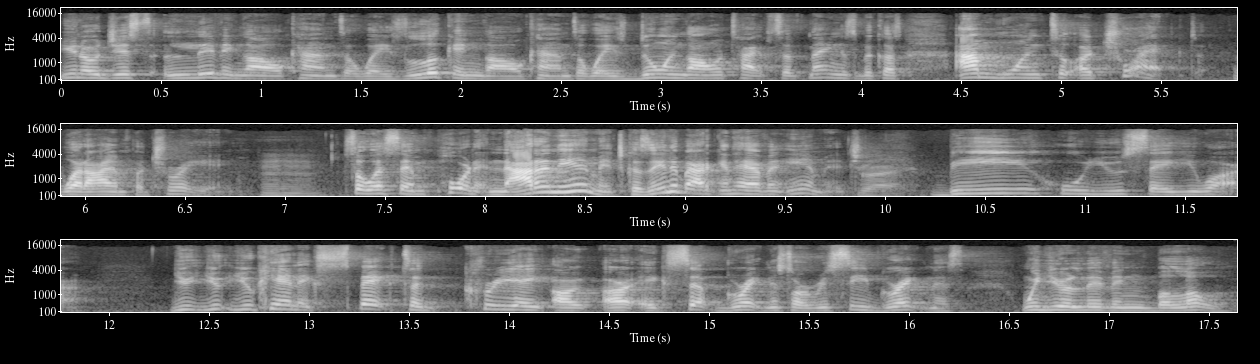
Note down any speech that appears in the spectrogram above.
you know, just living all kinds of ways, looking all kinds of ways, doing all types of things because I'm going to attract what I'm portraying. Mm-hmm. So it's important, not an image, because anybody can have an image. Right. Be who you say you are. You, you, you can't expect to create or, or accept greatness or receive greatness when you're living below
